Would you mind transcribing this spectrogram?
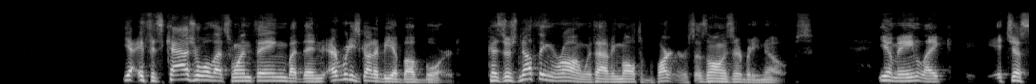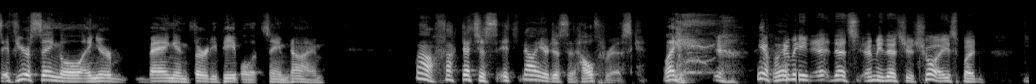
yeah if it's casual that's one thing but then everybody's got to be above board because there's nothing wrong with having multiple partners as long as everybody knows. You know what i mean? Like it just if you're single and you're banging 30 people at the same time oh fuck that's just it's now you're just a health risk. Like Yeah. you know, I mean, eh, that's I mean that's your choice, but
